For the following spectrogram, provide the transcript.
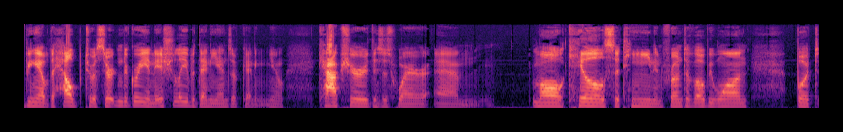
being able to help to a certain degree initially, but then he ends up getting you know captured. This is where um, Maul kills Satine in front of Obi Wan, But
